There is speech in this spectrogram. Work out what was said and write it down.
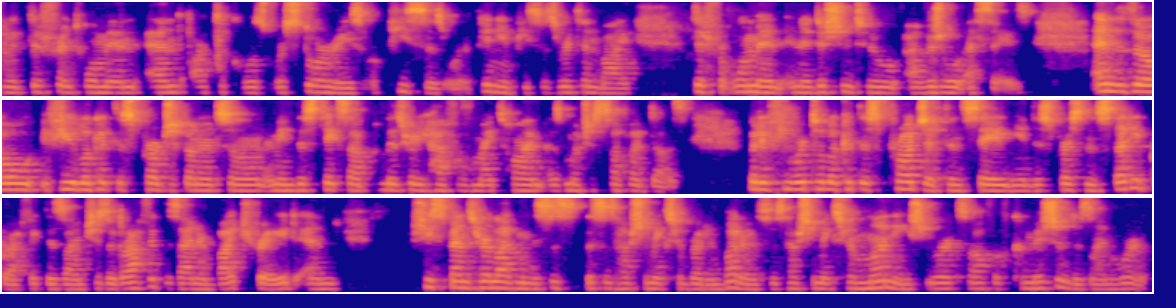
with different women and articles or stories or pieces or opinion pieces written by different women in addition to uh, visual essays. And though if you look at this project on its own, I mean, this takes up literally half of my time as much as Safa does. But if you were to look at this project and say, you know, this person studied graphic design, she's a graphic designer by trade and she spends her life, and this is this is how she makes her bread and butter. This is how she makes her money. She works off of commission design work.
